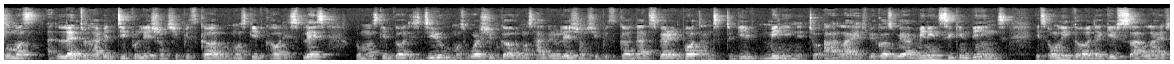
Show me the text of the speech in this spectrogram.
we must learn to have a deep relationship with God. We must give God His place. We must give God His due. We must worship God. We must have a relationship with God. That's very important to give meaning to our lives because we are meaning seeking beings. It's only God that gives our lives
